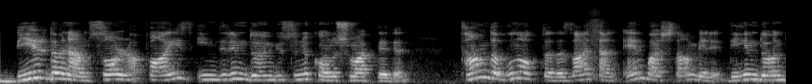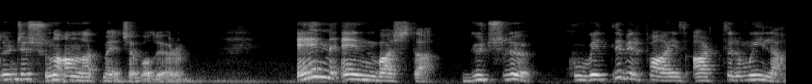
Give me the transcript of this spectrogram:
Bir dönem sonra faiz indirim döngüsünü konuşmak dedin. Tam da bu noktada zaten en baştan beri dilim döndüğünce şunu anlatmaya çabalıyorum. En en başta güçlü, kuvvetli bir faiz arttırımıyla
